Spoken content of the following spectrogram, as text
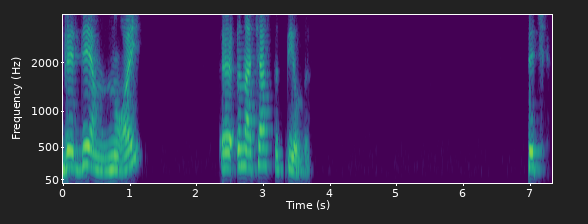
vedem noi în această pildă. Deci,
